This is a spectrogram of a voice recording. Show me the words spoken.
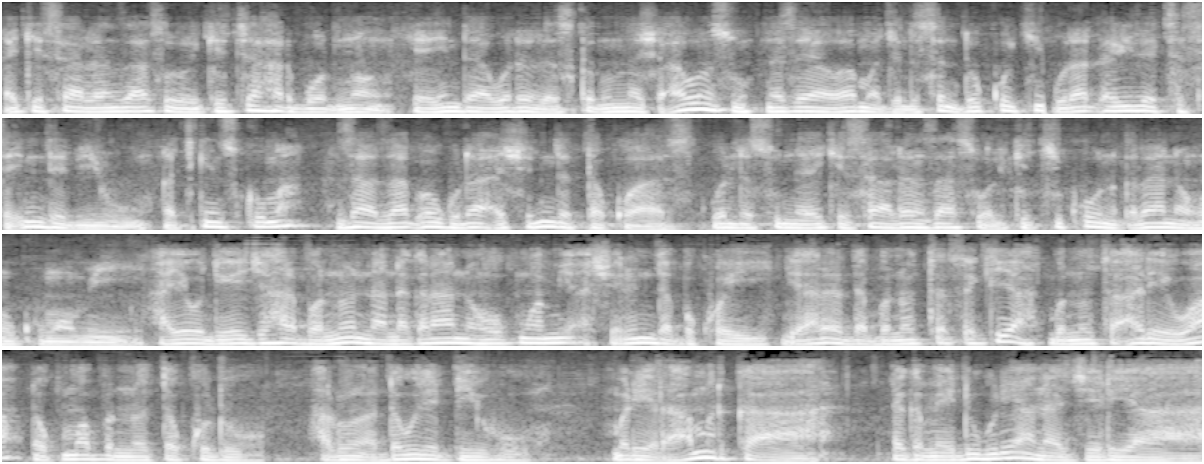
ake sa ran za su roki jihar borno yayin da wadanda suka nuna sha'awansu na tsayawa majalisar dokoki guda ɗari da casa'in da biyu. A cikin su kuma za a zaɓa guda ashirin da takwas wanda suna yake sa ran za su walkici kowane ƙananan hukumomi. A yau da ya jihar borno na da ƙananan hukumomi ashirin da bakwai da borno ta tsakiya borno ta arewa da kuma borno ta kudu. Haruna dauda biyu muryar amurka daga maiduguri a najeriya.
